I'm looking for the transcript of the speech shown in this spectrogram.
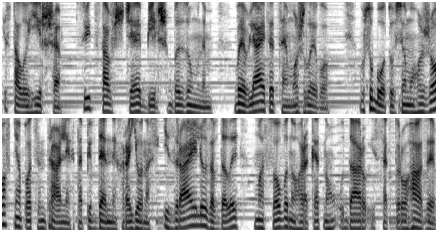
і стало гірше. Світ став ще більш безумним. Виявляється, це можливо. У суботу, 7 жовтня, по центральних та південних районах Ізраїлю завдали масованого ракетного удару із сектору Гази.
